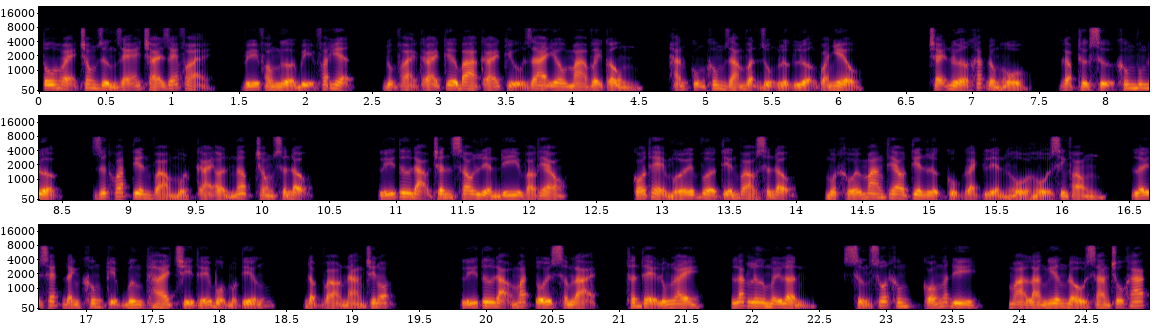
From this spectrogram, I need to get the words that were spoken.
Tô huệ trong rừng rẽ trái rẽ phải, vì phòng ngừa bị phát hiện, đụng phải cái kia ba cái cựu gia yêu ma vây công, hắn cũng không dám vận dụng lực lượng quá nhiều. Chạy nửa khắc đồng hồ, gặp thực sự không vung được, dứt khoát tiên vào một cái ẩn nấp trong sân động. Lý tư đạo chân sau liền đi vào theo có thể mới vừa tiến vào sân động, một khối mang theo tiên lực cục gạch liền hổ hổ sinh phong, lấy xét đánh không kịp bưng thai chỉ thế bộ một tiếng, đập vào nàng trên nót lý tư đạo mắt tối xâm lại, thân thể lung lay, lắc lư mấy lần, sửng sốt không có ngất đi, mà là nghiêng đầu sang chỗ khác,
